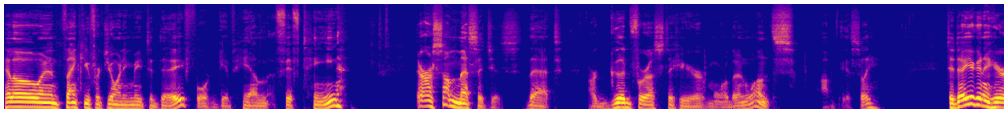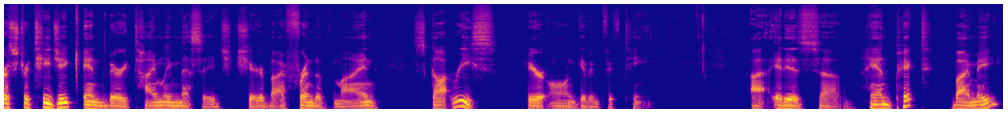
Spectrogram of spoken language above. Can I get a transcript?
Hello, and thank you for joining me today for Give Him 15. There are some messages that are good for us to hear more than once, obviously. Today, you're going to hear a strategic and very timely message shared by a friend of mine, Scott Reese, here on Give Him 15. Uh, it is um, handpicked by me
